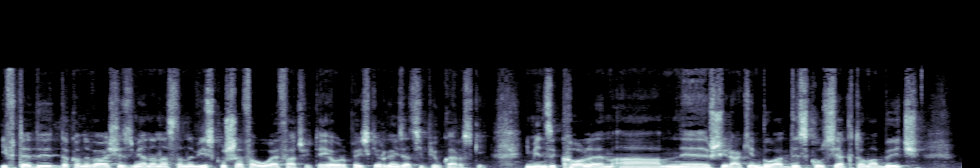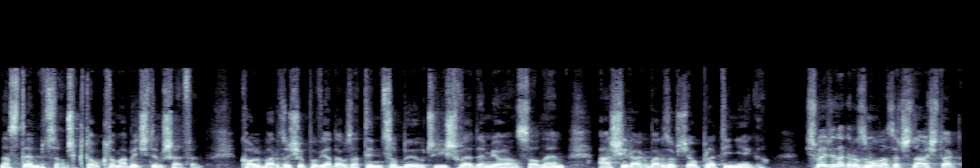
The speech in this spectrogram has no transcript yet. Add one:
i wtedy dokonywała się zmiana na stanowisku szefa UEFA, czyli tej Europejskiej Organizacji Piłkarskiej. I między Kohlem a e, Chiraciem była dyskusja, kto ma być następcą, czy kto, kto ma być tym szefem. Kohl bardzo się opowiadał za tym, co był, czyli Szwedem Johanssonem, a Chirac bardzo chciał Platiniego. I słuchajcie, tak rozmowa zaczynała się tak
